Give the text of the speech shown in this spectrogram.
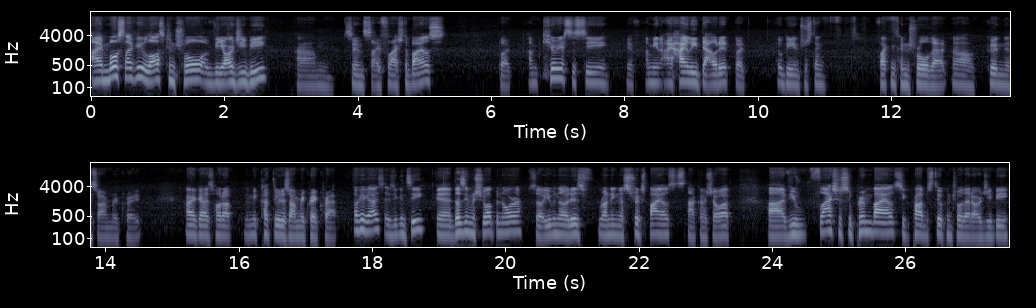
I most likely lost control of the RGB um, since I flashed the BIOS, but I'm curious to see if, I mean, I highly doubt it, but it'll be interesting if I can control that. Oh, goodness, Armoury Crate. All right, guys, hold up. Let me cut through this Armoury Crate crap. Okay guys, as you can see, it doesn't even show up in Aura. So even though it is running a Strix BIOS, it's not going to show up. Uh, if you flash a Supreme BIOS, you can probably still control that RGB.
